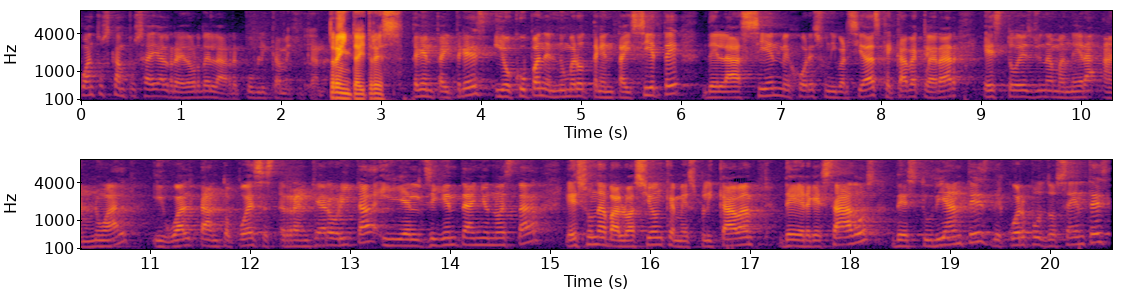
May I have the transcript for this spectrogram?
¿cuántos campus hay alrededor de la República Mexicana? 33. 33 y ocupan el número 37 de las 100 mejores universidades, que cabe aclarar, esto es de una manera anual, igual tanto puedes rankear ahorita y el siguiente año no estar, es una evaluación que me explicaban de egresados, de estudiantes, de cuerpos docentes,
